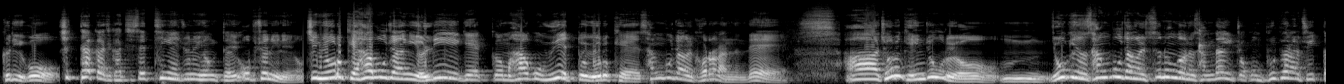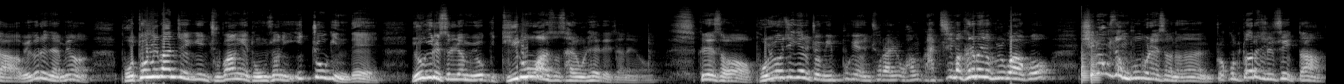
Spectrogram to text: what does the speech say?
그리고 식탁까지 같이 세팅해주는 형태의 옵션이네요. 지금 요렇게 하부장이 열리게끔 하고 위에 또 요렇게 상부장을 걸어놨는데 아, 저는 개인적으로요, 음, 여기서 상부장을 쓰는 거는 상당히 조금 불편할 수 있다. 왜 그러냐면, 보통 일반적인 주방의 동선이 이쪽인데, 여기를 쓰려면 여기 뒤로 와서 사용을 해야 되잖아요. 그래서, 보여지기는 좀 이쁘게 연출하려고 한 것 같지만, 그럼에도 불구하고, 실용성 부분에서는 조금 떨어질 수 있다.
